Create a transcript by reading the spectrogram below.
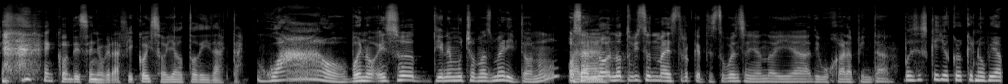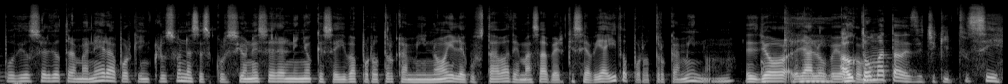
con diseño gráfico y soy autodidacta. ¡Wow! Bueno, eso tiene mucho más mérito, ¿no? O sea, ¿no, ¿no, tuviste un maestro que te estuvo enseñando ahí a dibujar, a pintar? Pues es que yo creo que no hubiera podido ser de otra manera, porque incluso en las excursiones era el niño que se iba por otro camino y le gustaba además saber que se había ido por otro camino, ¿no? Yo ya lo veo. Autómata desde chiquito. Sí,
